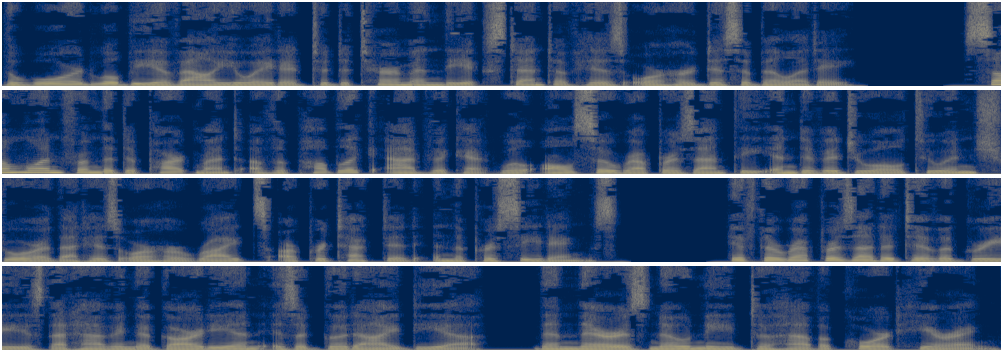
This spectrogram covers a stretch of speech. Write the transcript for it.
the ward will be evaluated to determine the extent of his or her disability. Someone from the Department of the Public Advocate will also represent the individual to ensure that his or her rights are protected in the proceedings. If the representative agrees that having a guardian is a good idea, then there is no need to have a court hearing.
